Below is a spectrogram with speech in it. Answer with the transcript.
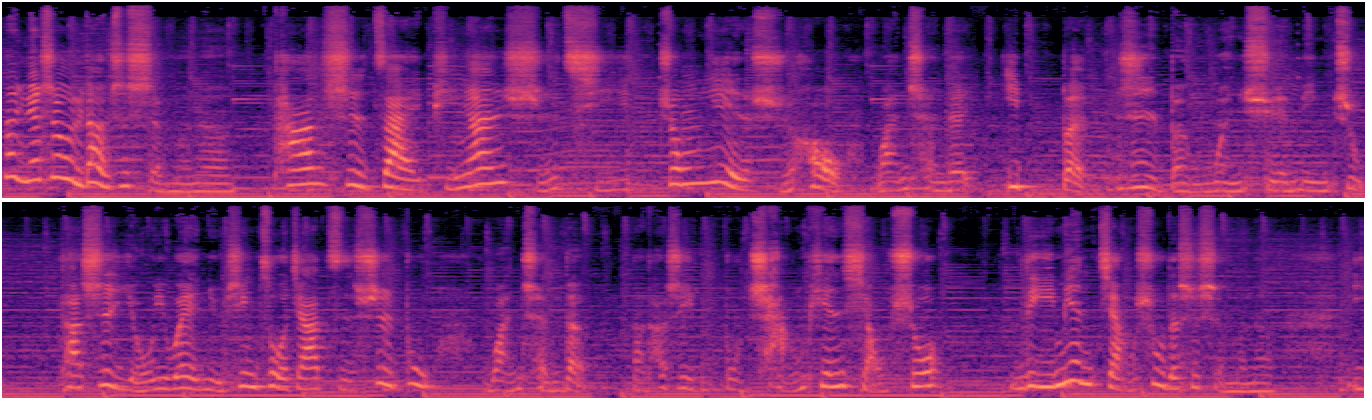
那《源氏物语》到底是什么呢？它是在平安时期中叶的时候完成的一本日本文学名著，它是由一位女性作家子世部。完成的，那它是一部长篇小说，里面讲述的是什么呢？以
